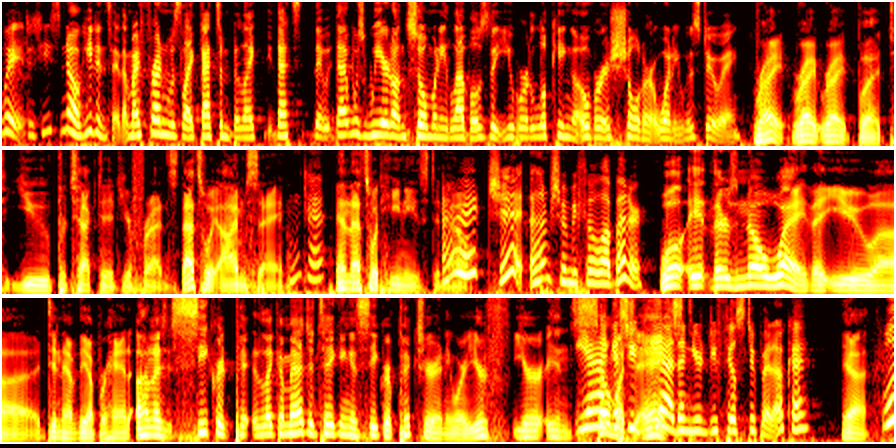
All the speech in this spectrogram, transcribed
Wait, did he? No, he didn't say that. My friend was like, "That's a, like that's that, that was weird on so many levels that you were looking over his shoulder at what he was doing." Right, right, right. But you protected your friends. That's what I'm saying. Okay. And that's what he needs to know. All right. Shit. That just made me feel a lot better. Well, it, there's no way that you uh, didn't have the upper hand on a secret. Pi- like, imagine taking a secret picture anywhere. You're you're in Yeah, so I guess much you. angst. Yeah, then you you feel stupid. Okay. Yeah. Well,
